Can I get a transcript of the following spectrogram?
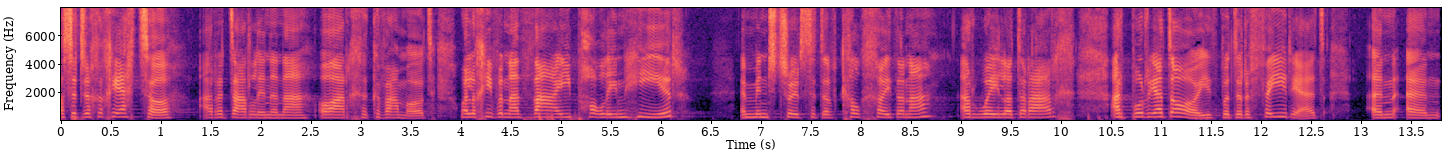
Os ydrychwch chi eto ar y darlun yna o arch y cyfamod, welwch chi fyna ddau polyn hir – yn mynd trwy'r sydd cylchoedd yna ar weilod yr arch. A'r bwriad oedd bod yr effeiriad yn, yn,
